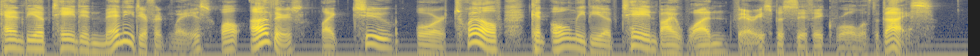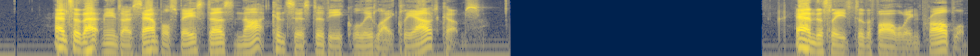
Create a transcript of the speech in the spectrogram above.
can be obtained in many different ways, while others, like 2 or 12, can only be obtained by one very specific roll of the dice. And so that means our sample space does not consist of equally likely outcomes. And this leads to the following problem.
